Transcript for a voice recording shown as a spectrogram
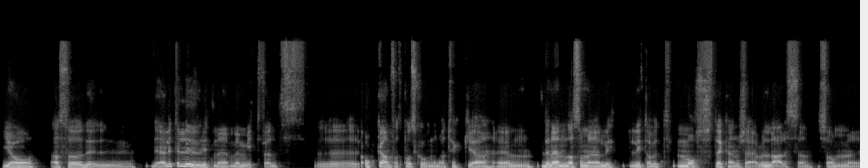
Ja, alltså det, det är lite lurigt med, med mittfälts eh, och anfallspositionerna tycker jag. Ehm, den enda som är li, lite av ett måste kanske är väl Larsen som, eh,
